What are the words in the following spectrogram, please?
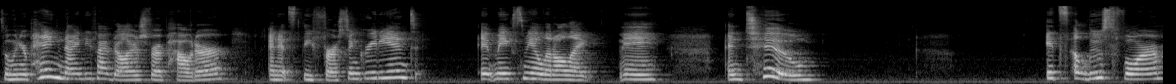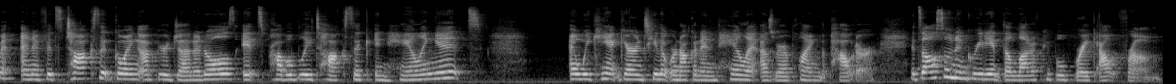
So when you're paying $95 for a powder and it's the first ingredient, it makes me a little like, eh. And two, it's a loose form and if it's toxic going up your genitals, it's probably toxic inhaling it and we can't guarantee that we're not going to inhale it as we're applying the powder. It's also an ingredient that a lot of people break out from.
